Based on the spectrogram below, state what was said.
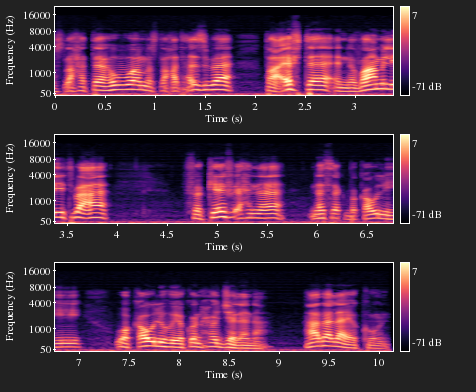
مصلحته هو مصلحة حزبه طائفته النظام اللي يتبعه. فكيف إحنا نثق بقوله وقوله يكون حجة لنا؟ هذا لا يكون.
